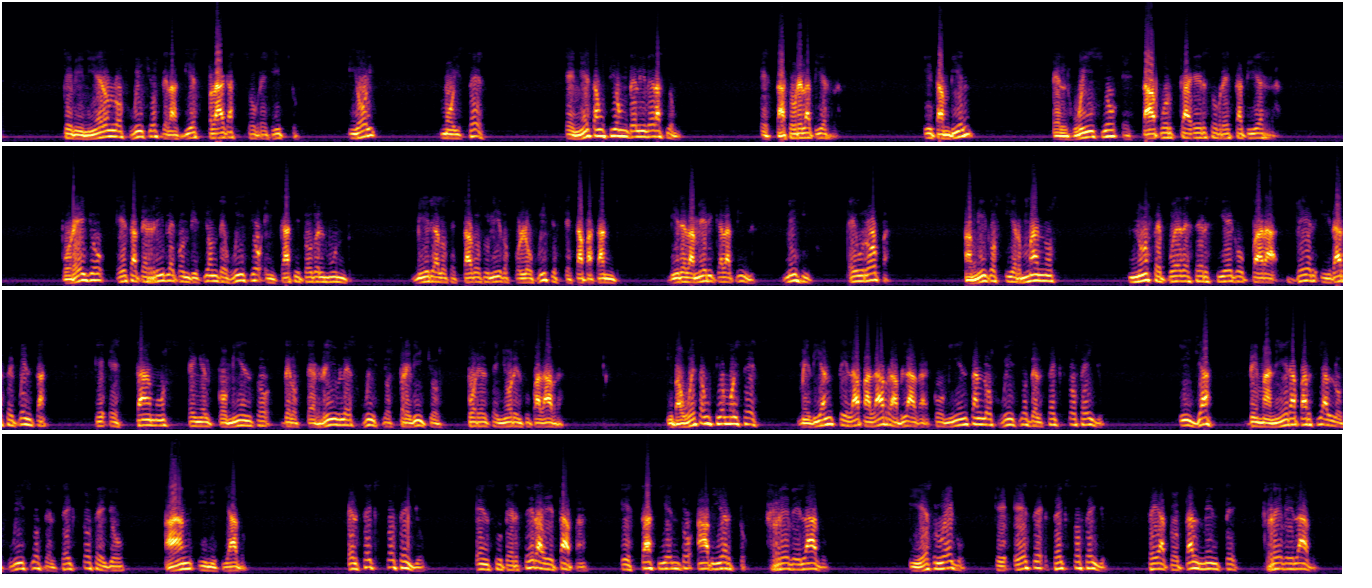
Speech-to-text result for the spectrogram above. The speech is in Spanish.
que vinieron los juicios de las diez plagas sobre Egipto. Y hoy Moisés, en esa unción de liberación, está sobre la tierra. Y también el juicio está por caer sobre esta tierra. Por ello, esa terrible condición de juicio en casi todo el mundo. Mire a los Estados Unidos por los juicios que está pasando. Mire la América Latina, México, Europa. Amigos y hermanos, no se puede ser ciego para ver y darse cuenta que estamos en el comienzo de los terribles juicios predichos por el Señor en su palabra. Y bajo esa unción Moisés mediante la palabra hablada, comienzan los juicios del sexto sello. Y ya, de manera parcial, los juicios del sexto sello han iniciado. El sexto sello, en su tercera etapa, está siendo abierto, revelado. Y es luego que ese sexto sello sea totalmente revelado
